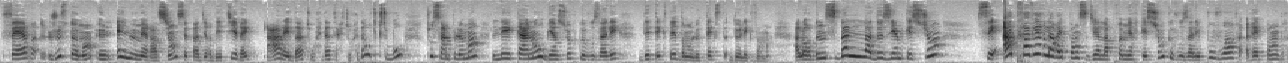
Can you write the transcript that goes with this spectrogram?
faire justement une énumération c'est-à-dire des tirets tout simplement les canaux bien sûr que vous allez détecter dans le texte de l'examen. Alors la deuxième question c'est à travers la réponse de la première question que vous allez pouvoir répondre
